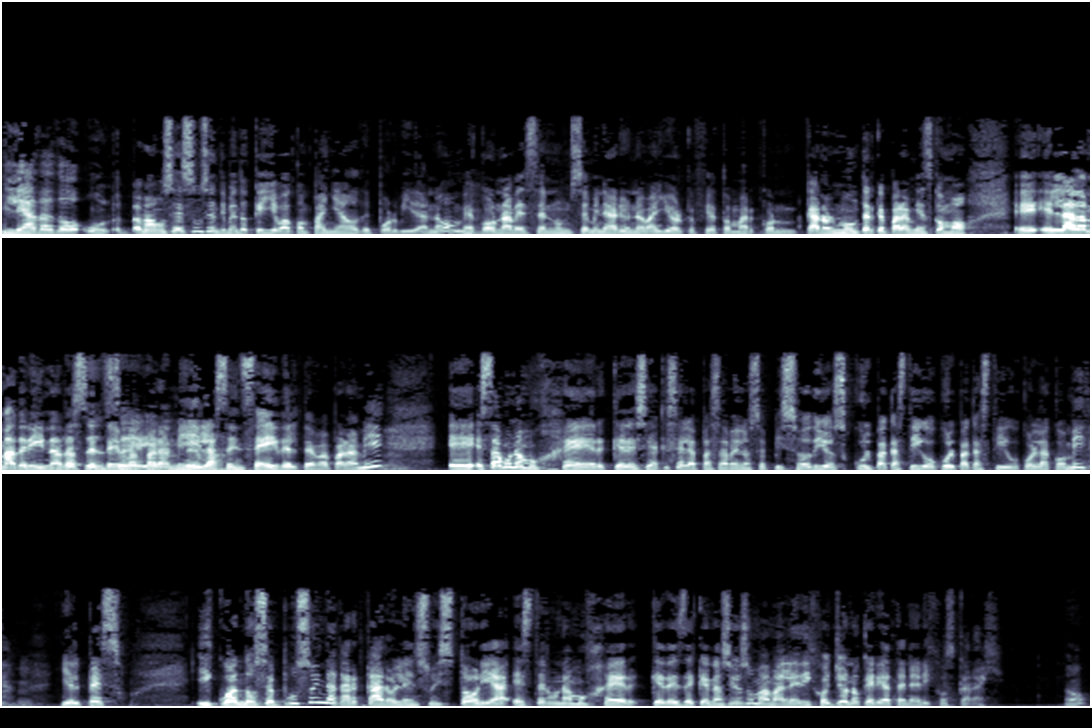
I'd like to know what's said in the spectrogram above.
le ha dado, un- vamos, es un sentimiento que llevo acompañado de por vida, ¿no? Me acuerdo una vez en un seminario en Nueva York que fui a tomar con Carol Munter, que para mí es como eh, el hada madrina de La este tema para mí, tema. la sensei del tema para mí. Eh, estaba una mujer que decía que se le pasaba en los episodios culpa, castigo, culpa, castigo con la comida y el peso. Y cuando se puso a indagar Carol en su historia, esta era una mujer que desde que nació su mamá le dijo, yo no quería tener hijos, caray. ¿No?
